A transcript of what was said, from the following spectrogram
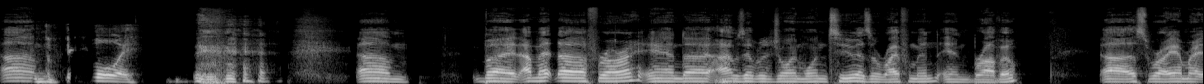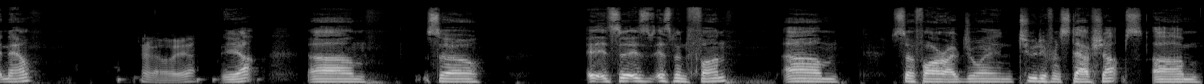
Um, The big boy. um, but I met uh, Ferrara, and uh, I was able to join one two as a rifleman in Bravo. Uh, that's where I am right now. Oh yeah. Yeah. Um, so it's it's it's been fun. Um, so far I've joined two different staff shops. Um,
